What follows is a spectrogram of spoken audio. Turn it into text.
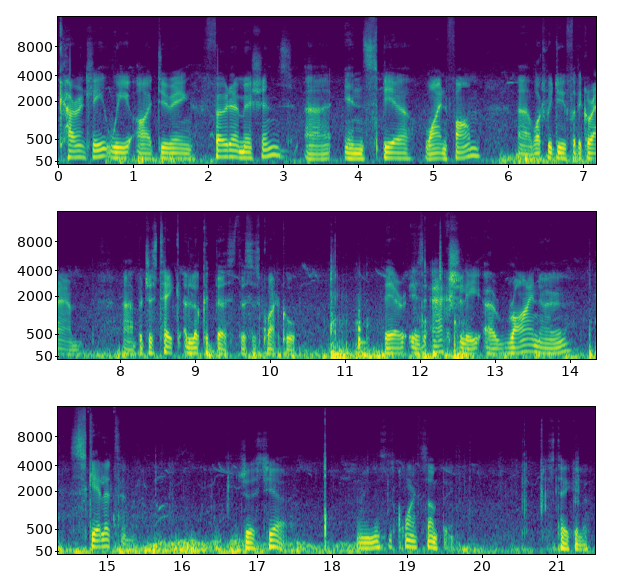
Currently, we are doing photo missions uh, in Spier Wine Farm, uh, what we do for the gram. Uh, but just take a look at this, this is quite cool. There is actually a rhino skeleton just here. I mean, this is quite something. Just take a look.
